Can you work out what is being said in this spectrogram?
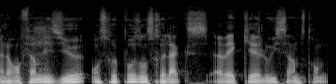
Alors on ferme les yeux, on se repose, on se relaxe avec Louis Armstrong.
